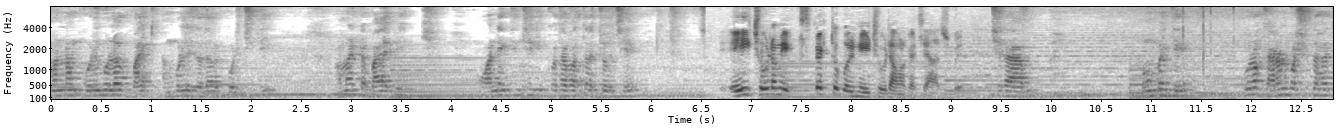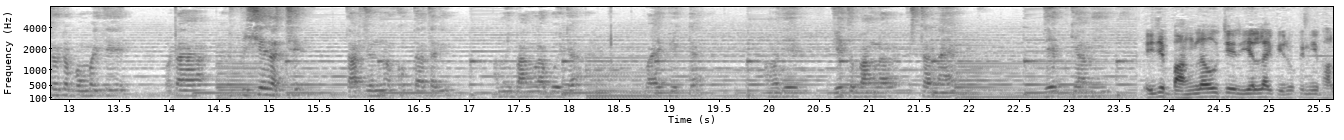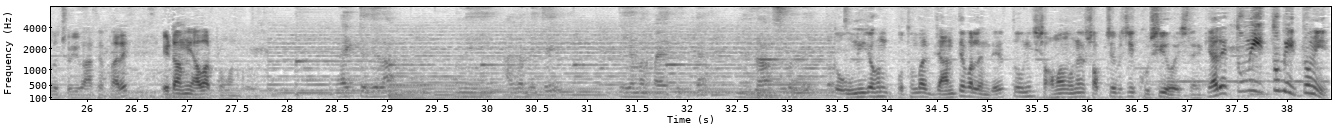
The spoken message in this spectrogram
আমার নাম করিমুল হক bike ambulance দাদার পরিচিতি। আমার একটা বায়োপিক অনেক দিন থেকে কথাবার্তা চলছে। এই ছবিটা আমি এক্সপেক্টও করিনি এই ছবিটা আমার কাছে আসবে। সেটা মুম্বাইতে কোনো কারণবশত হয়তো ওটা বোম্বাইতে ওটা পিছিয়ে যাচ্ছে। তার জন্য খুব তাড়াতাড়ি আমি বাংলা বইটা বায়োপিকটা আমাদের যেহেতু বাংলার স্টার নায়ক দেবকে আমি এই যে বাংলাও যে রিয়েল লাইফ হিরোকে নিয়ে ভালো ছবি বানাতে পারে এটা আমি আবার প্রমাণ করি রাইটটা দিলাম। উনি আগামীতে এই আমার বায়োপিকটা লঞ্চ করবে। তো উনি যখন প্রথমবার জানতে পারলেন দেব তো উনি আমার মনে হয় সবচেয়ে বেশি খুশি হয়েছিলেন কি আরে তুমি তুমি তুমি!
